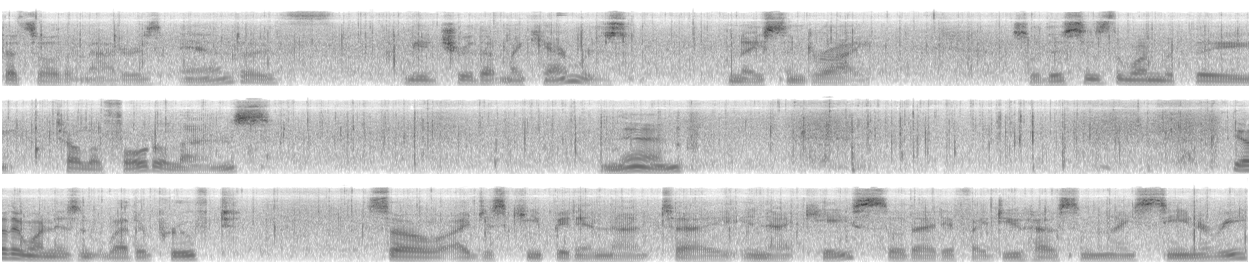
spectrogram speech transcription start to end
that's all that matters. And I've made sure that my camera's nice and dry. So this is the one with the telephoto lens. And then the other one isn't weatherproofed. So I just keep it in that uh, in that case so that if I do have some nice scenery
